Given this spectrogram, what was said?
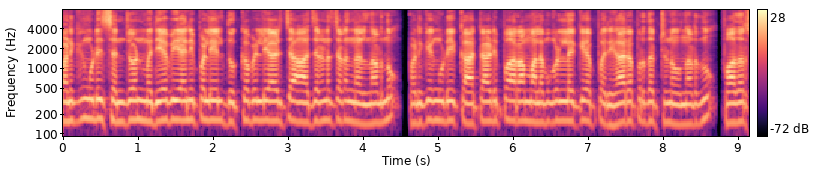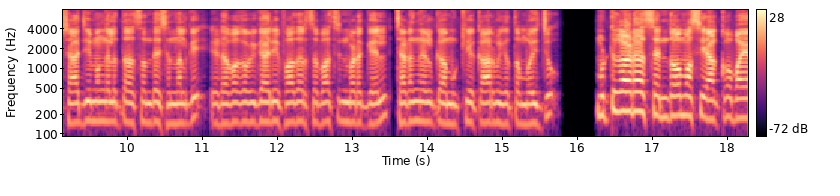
പണിക്കൻകുടി സെന്റ് ജോൺ മരിയബിയാനി പള്ളിയിൽ ദുഃഖവെള്ളിയാഴ്ച ആചരണ ചടങ്ങുകൾ നടന്നു. പണിക്കൻകുടി കാറ്റാടിപ്പാറ മലമുകളിലേക്ക് പരിഹാര പ്രദക്ഷിണവും നടന്നു. ഫാദർ ഷാജി മംഗലത്ത് സന്ദേശം നൽകി. ഇടവക വികാരി ഫാദർ സെബാസ്റ്റ്യൻ വടക്കേൽ ചടങ്ങുകൾക്ക് മുഖ്യ കാർമ്മികത്വം വഹിച്ചു. മുട്ടുകാട് സെന്റ് തോമസ് യാക്കോബായ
